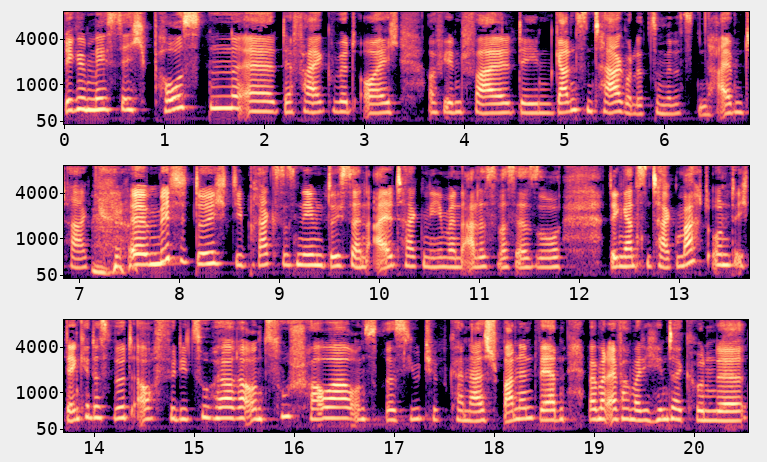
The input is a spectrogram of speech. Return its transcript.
regelmäßig posten. Äh, der Falk wird euch auf jeden Fall den ganzen Tag oder zumindest einen halben Tag äh, mit durch die Praxis nehmen, durch seinen Alltag nehmen, alles, was er so den ganzen Tag macht. Und ich denke, das wird auch für die Zuhörer und Zuschauer unseres YouTube-Kanals spannend werden, weil man einfach mal die Hintergründe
